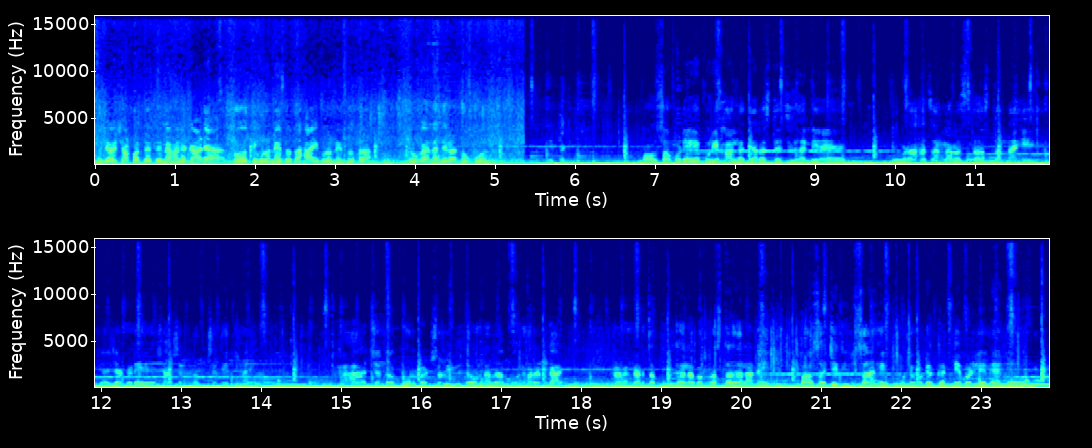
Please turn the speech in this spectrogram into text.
म्हणजे अशा पद्धतीने म्हणजे गाड्या तो तिकडून येत होता हा इकडून येत होता. दोघांना दिला ठोकून. पावसामुळे पुरी हालत या रस्त्याची झाली आहे. एवढा हा चांगला रस्ता असतानाही याच्याकडे शासन लक्ष देत नाही. हा चंद्रपूर गडचिरोली जोडणारा पूल हरणघाट. हरणघाटचा पूल झाला पण रस्ता झाला नाही. पावसाचे दिवस आहेत मोठे मोठे गड्डे पडलेले आहेत.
